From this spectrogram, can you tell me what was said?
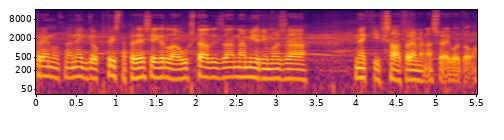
trenutno negdje oko 350 grla uštali, za, namirimo za nekih sat vremena sve gotovo.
